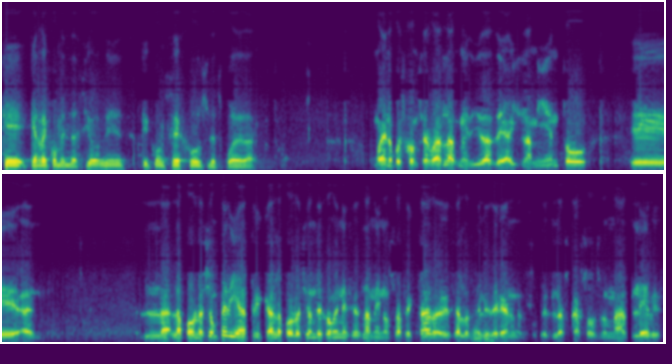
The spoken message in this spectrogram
¿qué, ¿Qué recomendaciones, qué consejos les puede dar? Bueno, pues conservar las medidas de aislamiento, eh, la, población pediátrica, la población de jóvenes es la menos afectada, es a los que le darían los, casos más leves.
